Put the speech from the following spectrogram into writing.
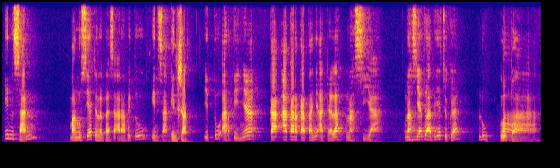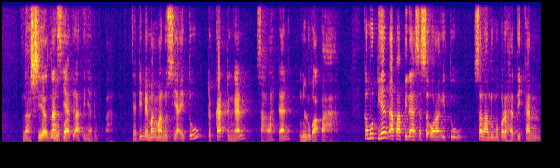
insan manusia dalam bahasa Arab itu insan. Insan. Itu artinya akar katanya adalah nasia. Nasia itu artinya juga lupa. Lupa. Nasihat itu Nasia lupa. itu artinya lupa. Jadi memang manusia itu dekat dengan salah dan Lupa. lupa. Kemudian apabila seseorang itu selalu memperhatikan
